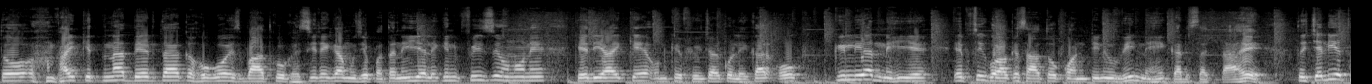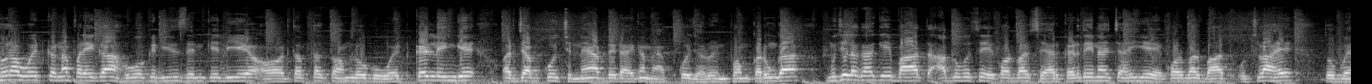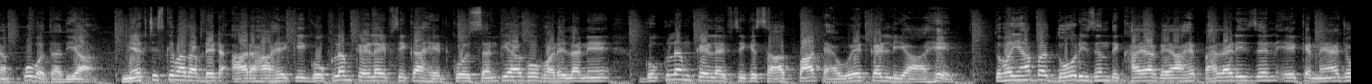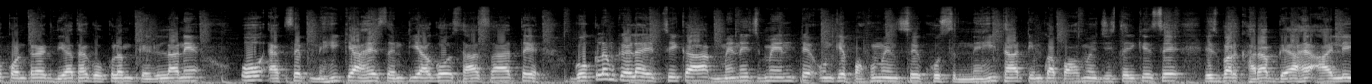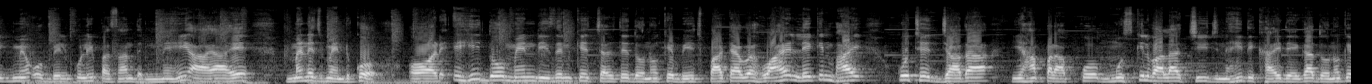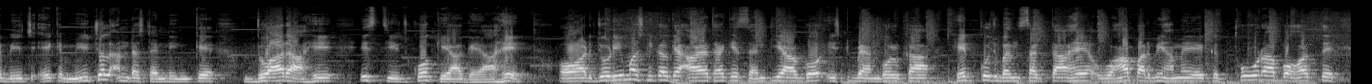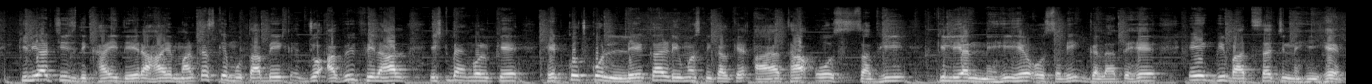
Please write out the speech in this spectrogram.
तो भाई, कितना देर तक होगो इस बात को घसीरेगा मुझे पता नहीं है, लेकिन फिर से उन्होंने कह दिया है कि उनके फ्यूचर को लेकर वो क्लियर नहीं है। एफसी गोवा के साथ वो कंटिन्यू भी नहीं कर सकता है। तो चलिए थोड़ा वेट करना पड़ेगा हुगो के डिसीज़न के लिए और तब तक तो हम लोग वेट कर लेंगे। और जब कुछ नया अपडेट आएगा, मैं आपको ज़रूर इन्फॉर्म करूँगा। मुझे लगा कि बात आप लोगों से एक और बार शेयर कर देना चाहिए। एक और बार बात उछला है। तो मैं आपको बता दिया। नेक्स्ट इसके बाद अपडेट आ रहा है कि गोकुलम केरला एफसी का हेड कोच संटियागो वडेला ने गोकुलम केरला एफसी के साथ पार्ट अवे कर लिया है। तो भाई, यहाँ पर दो रीज़न दिखाया गया है। पहला रीज़न एक नया जो कॉन्ट्रैक्ट दिया था गोकुलम केरला ने वो एक्सेप्ट नहीं किया है। सेंटियागो साथ साथ गोकुलम केरला एफ़ का मैनेजमेंट उनके परफॉर्मेंस से खुश नहीं था। टीम का परफॉर्मेंस जिस तरीके से इस बार खराब गया है, आई लीग में वो बिल्कुल ही पसंद नहीं आया है मैनेजमेंट को। और यही दो मेन रीज़न के चलते दोनों के बीच पार्ट हुआ है। लेकिन भाई कुछ ज़्यादा यहाँ पर आपको मुश्किल वाला चीज़ नहीं दिखाई देगा। दोनों के बीच एक म्यूचुअल अंडरस्टैंडिंग के द्वारा ही इस चीज़ को किया गया है। और जो र्यूमर्स निकल के आया था कि सेंटियागो ईस्ट बंगाल का हेड कोच बन सकता है, वहाँ पर भी हमें एक थोड़ा बहुत क्लियर चीज़ दिखाई दे रहा है। मार्कस के मुताबिक जो अभी फ़िलहाल ईस्ट बंगाल के हेड कोच को लेकर र्यूमर्स निकल के आया था, वो सभी क्लियर नहीं है और सभी गलत है। एक भी बात सच नहीं है।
